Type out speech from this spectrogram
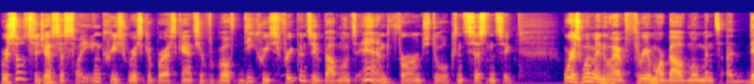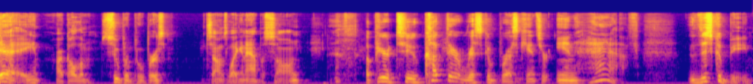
Results suggest a slight increased risk of breast cancer for both decreased frequency of bowel movements and firm stool consistency. Whereas women who have three or more bowel movements a day, I call them super poopers, sounds like an ABBA song, appear to cut their risk of breast cancer in half. This could be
